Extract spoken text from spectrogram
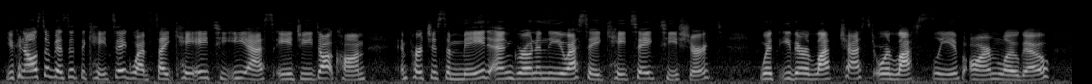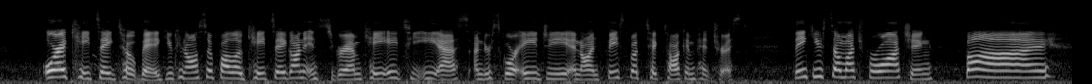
You can also visit the Kate's Ag website, katesag.com, and purchase a made and grown in the USA Kate's Ag t-shirt. With either left chest or left sleeve arm logo or a Kate's Ag tote bag. You can also follow Kate's Ag on Instagram, K-A-T-E-S underscore A-G, and on Facebook, TikTok, and Pinterest. Thank you so much for watching. Bye!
